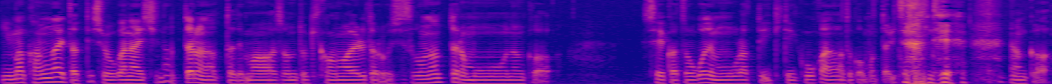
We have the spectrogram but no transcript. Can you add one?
今考えたってしょうがないしなったらなったでまあその時考えるだろうしそうなったらもうなんか生活保護でももらって生きていこうかなとか思ったりするんで なんか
